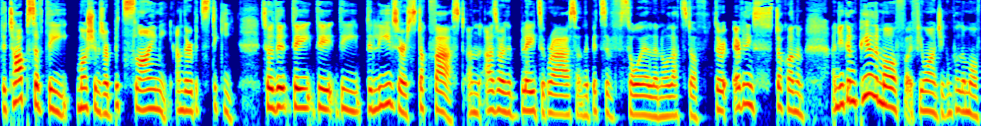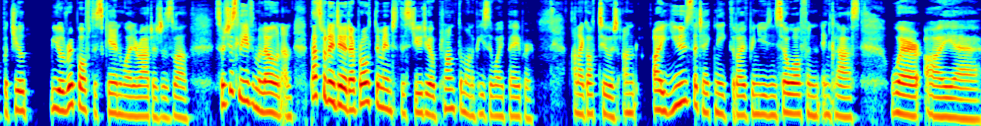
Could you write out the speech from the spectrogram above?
the tops of the mushrooms are a bit slimy and they're a bit sticky. So the the the the, the leaves are stuck fast and as are the blades of grass and the bits of soil and all that stuff they're everything's stuck on them. And you can peel them off if you want you can pull them off but you'll you'll rip off the skin while you're at it as well. So just leave them alone. And that's what I did. I brought them into the studio, plonked them on a piece of white paper, and I got to it. And I used the technique that I've been using so often in class, where I uh,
